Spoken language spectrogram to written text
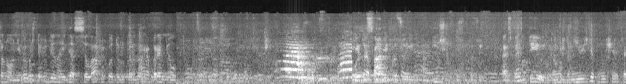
Шановні, вибачте, людина йде з села, приходить до ветеринара, бере в нього. Самі працюють, там інші працюють. А експерти, тому що Не везде получается.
